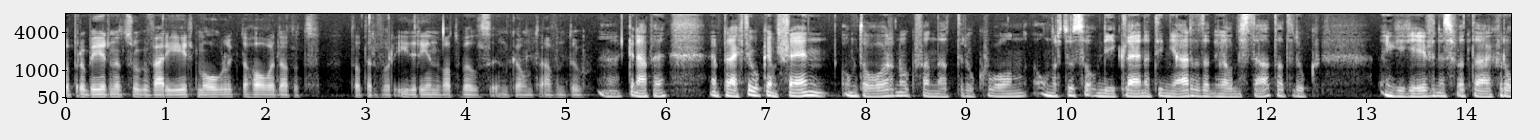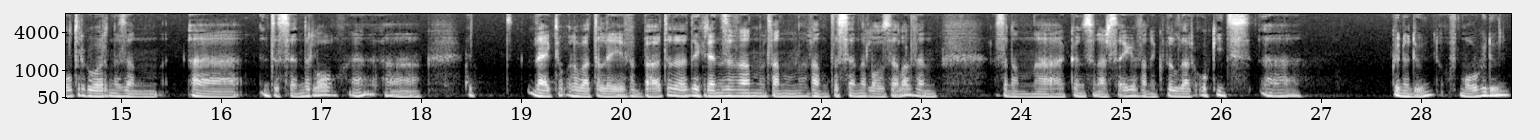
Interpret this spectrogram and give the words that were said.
we proberen het zo gevarieerd mogelijk te houden dat, het, dat er voor iedereen wat wils in komt af en toe. Ja, knap, hè? En prachtig ook en fijn om te horen ook van dat er ook gewoon ondertussen op die kleine tien jaar dat het nu al bestaat, dat er ook een gegeven is wat daar groter geworden is dan eh in Tessenderlo. Hè? Eh, het lijkt ook wel wat te leven buiten de, de grenzen van, van, van Tessenderlo zelf. En als er dan eh, kunstenaars zeggen van ik wil daar ook iets kunnen doen of mogen doen,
